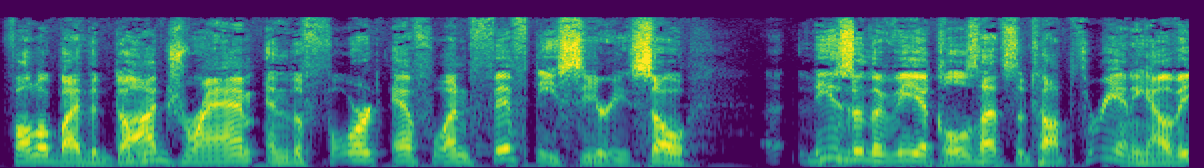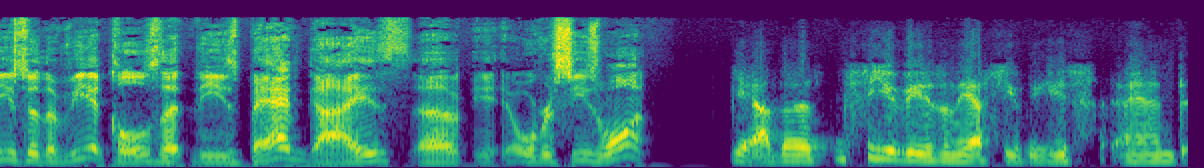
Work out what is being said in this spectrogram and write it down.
followed by the Dodge Ram and the Ford F-150 series. So uh, these are the vehicles, that's the top three anyhow, these are the vehicles that these bad guys uh, overseas want. Yeah, the CUVs and the SUVs, and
